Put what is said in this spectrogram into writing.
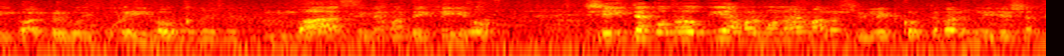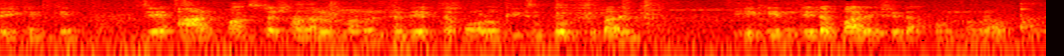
এই গল্পের বই পড়েই হোক বা সিনেমা দেখেই হোক। সেইটা কোথাও গিয়ে আমার মনে হয় মানুষ রিলেট করতে পারে নিজের সাথে একেনকে যে আর পাঁচটা সাধারণ মানুষ যদি একটা বড় কিছু করতে পারেন একেন যেটা পারে সেটা অন্যরাও পারে।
